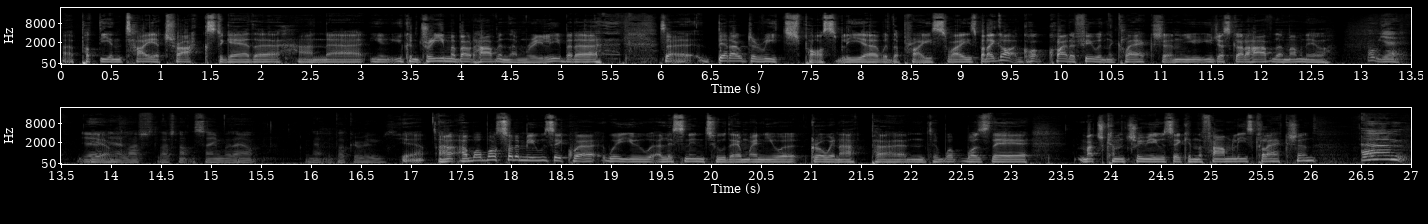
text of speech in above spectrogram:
uh, put the entire tracks together, and uh, you, you can dream about having them, really, but uh, it's a bit out of reach, possibly, uh, with the price wise. But I got, got quite a few in the collection. You, you just got to have them, haven't you? oh yeah. Yeah. Yeah. Yeah. Life's life's not the same without without the Buckaroos. Yeah. Uh, and what, what sort of music were, were you uh, listening to then when you were growing up? And what, was there much country music in the family's collection? Um,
